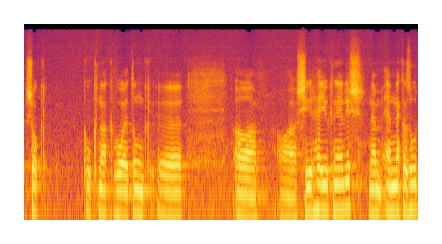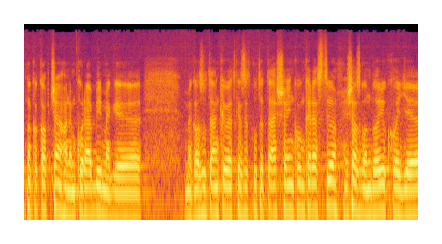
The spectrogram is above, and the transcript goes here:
sokuknak voltunk a, a sírhelyüknél is, nem ennek az útnak a kapcsán, hanem korábbi, meg, meg azután következett kutatásainkon keresztül, és azt gondoljuk, hogy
